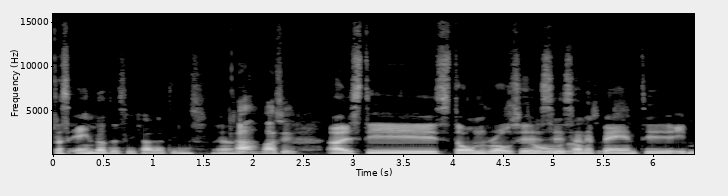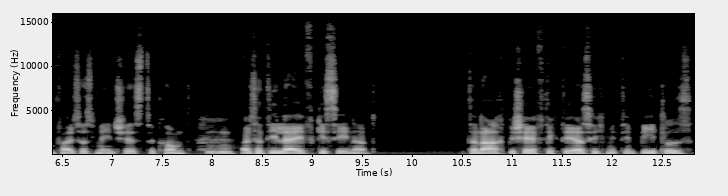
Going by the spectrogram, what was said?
Das änderte sich allerdings, ja. Ah, war sie? als die Stone Roses, Stone ist eine Roses. Band, die ebenfalls aus Manchester kommt, Mhm. als er die live gesehen hat. Danach beschäftigte er sich mit den Beatles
